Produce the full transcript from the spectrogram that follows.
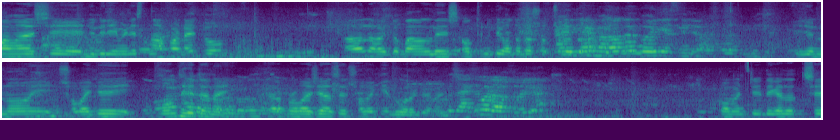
বাংলাদেশে যদি রেমিডেন্স না পাঠায় তো, তাহলে হয়তো বাংলাদেশ অর্থনৈতিক অতটা সচ্ছল হতো এই জন্যই সবাইকে মন থেকে জানাই, যারা প্রবাসী আছে সবাইকে ঈদ মোবারক জানাই। কমেন্টে দেখা যাচ্ছে।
